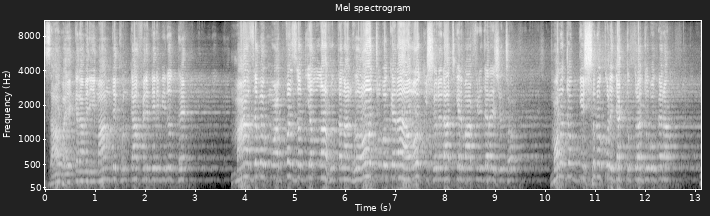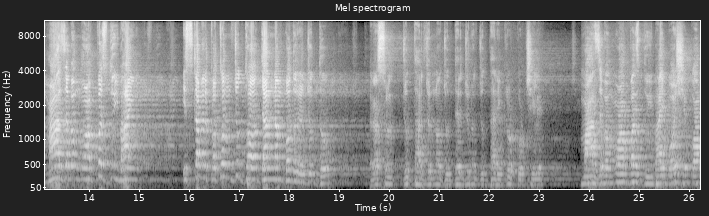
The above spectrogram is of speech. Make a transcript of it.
সাহাবাই কেরামের ইমান দেখুন কাফেরদের বিরুদ্ধে। মাজ এবং মুআফফাজ রাদিয়াল্লাহু যুবকেরা আজকের মনোযোগ করে যুবকেরা। দুই ভাই, ইসলামের প্রথম যুদ্ধ, যার নাম যুদ্ধ। জন্য, যুদ্ধের জন্য রিক্রুট করছিলেন। মাজ এবং দুই ভাই বয়সে কম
